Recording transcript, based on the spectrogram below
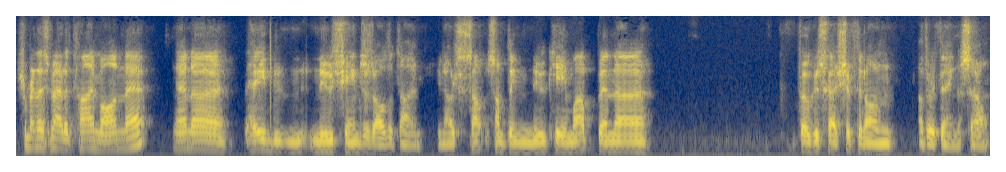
tremendous amount of time on that and uh, hey, news changes all the time. You know, some, something new came up, and uh, focus got shifted on other things. So,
